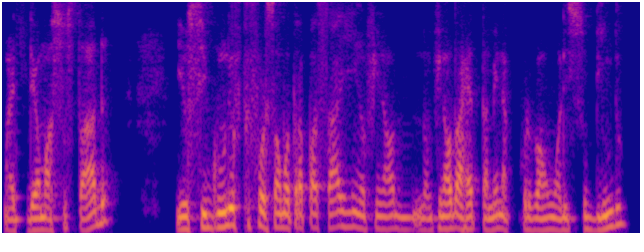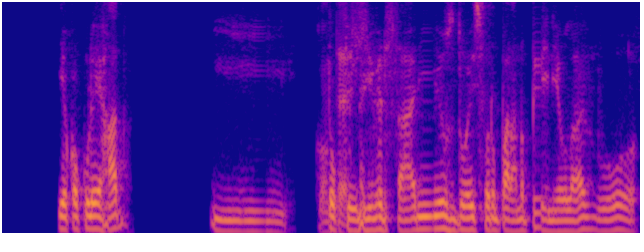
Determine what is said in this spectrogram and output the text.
mas deu uma assustada. E o segundo, eu fui forçar uma ultrapassagem no final, no final da reta também, na curva 1 ali subindo. E eu calculei errado e Acontece. toquei no aniversário e os dois foram parar no pneu lá. Vou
